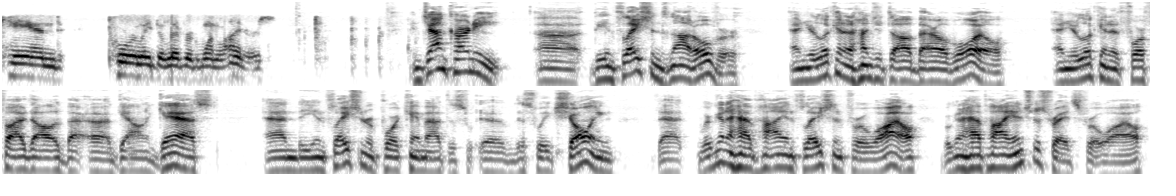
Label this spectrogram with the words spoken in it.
canned, poorly delivered one-liners. And John Carney uh, the inflation's not over, and you're looking at a hundred dollar barrel of oil, and you're looking at four or five dollars a uh, gallon of gas, and the inflation report came out this uh, this week showing that we're going to have high inflation for a while. We're going to have high interest rates for a while.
